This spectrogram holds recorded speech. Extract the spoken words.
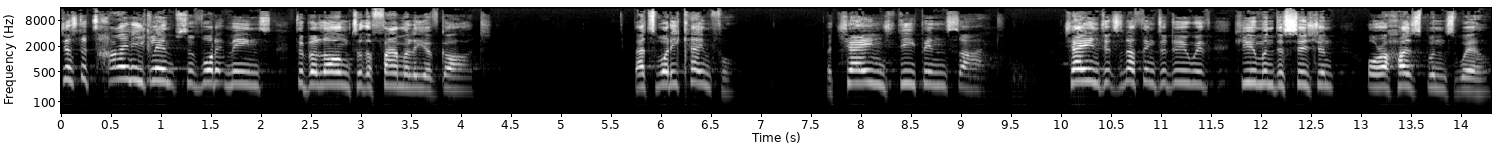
Just a tiny glimpse of what it means to belong to the family of God. That's what he came for. A change deep inside. Change that's nothing to do with human decision or a husband's will,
